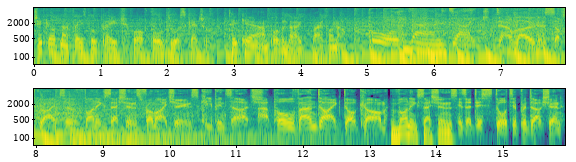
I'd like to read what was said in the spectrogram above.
Check out my Facebook page for a full tour schedule. Take care, I'm Paul van Dyk. Bye for now. Paul van Dyk. Download and subscribe to VONYC Sessions from iTunes. Keep in touch at paulvandyk.com. VONYC Sessions is a distorted production.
